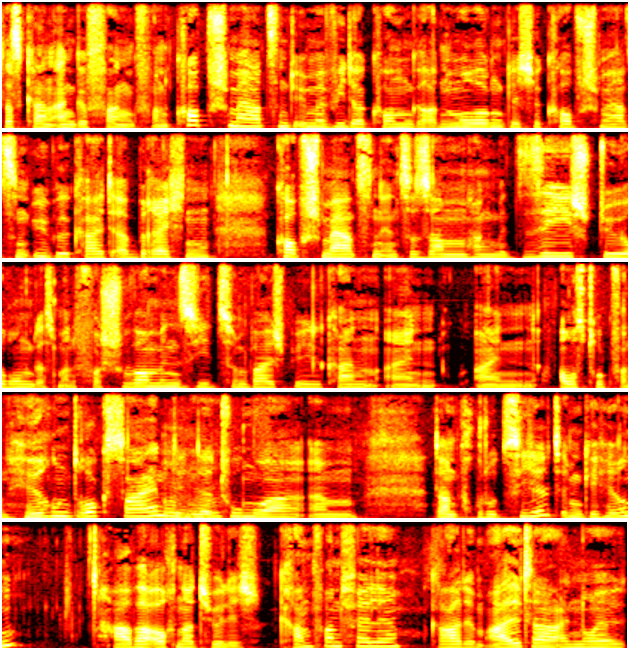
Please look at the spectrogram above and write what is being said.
Das kann angefangen von Kopfschmerzen, die immer wieder kommen, gerade morgendliche Kopfschmerzen, Übelkeit, Erbrechen, Kopfschmerzen in Zusammenhang mit Sehstörungen, dass man verschwommen sieht zum Beispiel, kann ein, ein Ausdruck von Hirndruck sein, den der Tumor ähm, dann produziert im Gehirn aber auch natürlich Krampfanfälle. Gerade im Alter, ein, neu,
